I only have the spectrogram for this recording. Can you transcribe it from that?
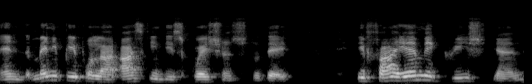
and many people are asking these questions today. If I am a Christian,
